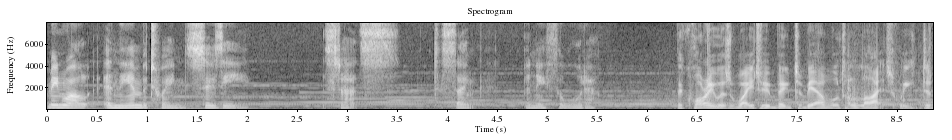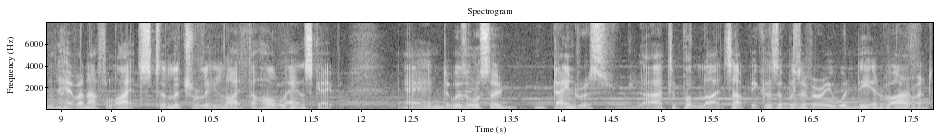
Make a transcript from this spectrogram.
Meanwhile, in the in between, Susie starts to sink beneath the water. The quarry was way too big to be able to light. We didn't have enough lights to literally light the whole landscape. And it was also dangerous uh, to put lights up because it was a very windy environment.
